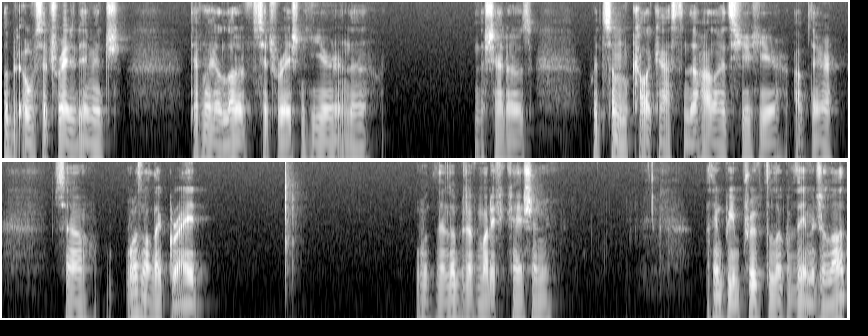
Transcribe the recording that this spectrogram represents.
little bit oversaturated image. Definitely a lot of saturation here in the in the shadows with some color cast in the highlights here, here, up there. So wasn't all that great. With a little bit of modification, I think we improved the look of the image a lot.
